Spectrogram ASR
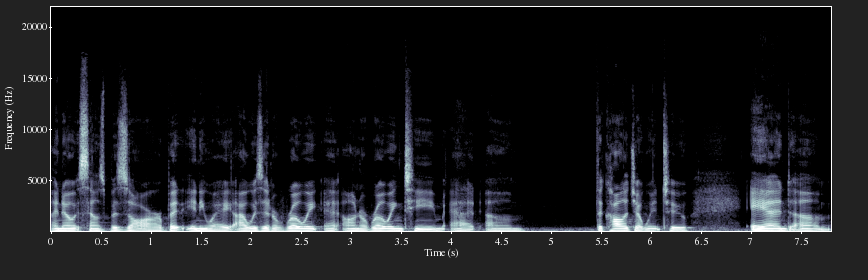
I know it sounds bizarre, but anyway, I was at a rowing uh, on a rowing team at um, the college I went to, and um,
